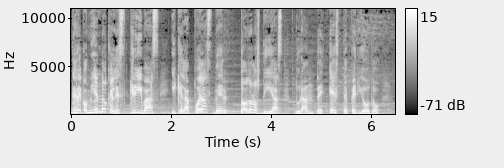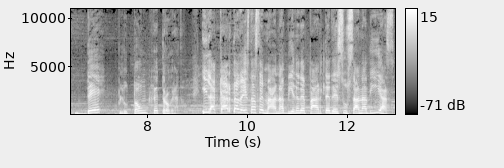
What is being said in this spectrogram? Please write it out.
Te recomiendo que la escribas y que la puedas ver todos los días durante este periodo de Plutón retrógrado. Y la carta de esta semana viene de parte de Susana Díaz,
